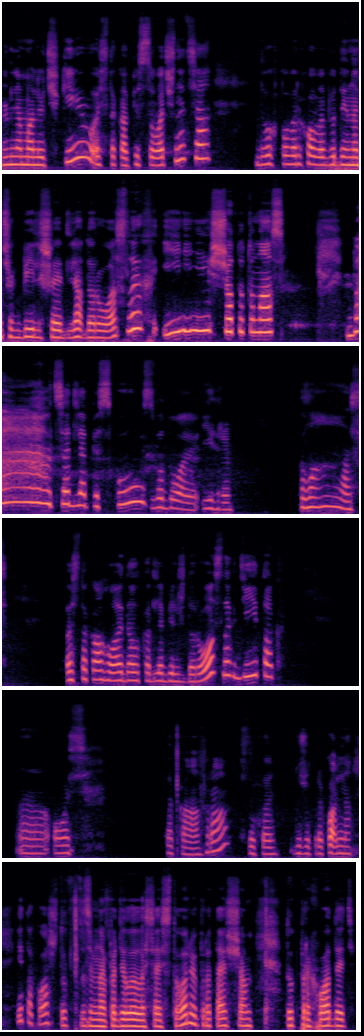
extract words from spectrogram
для малючків. Ось така пісочниця. Двохповерховий будиночок більший для дорослих. І що тут у нас? Вау! Це для піску з водою ігри. Клас! Ось така гойдалка для більш дорослих діток. Е, Ось така гра. Слухай, дуже прикольно. І також тут зі мною поділилися історією про те, що тут приходить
